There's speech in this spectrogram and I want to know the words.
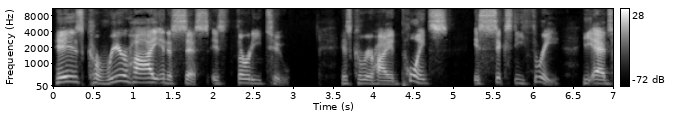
His career high in assists is 32. His career high in points is 63. He adds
